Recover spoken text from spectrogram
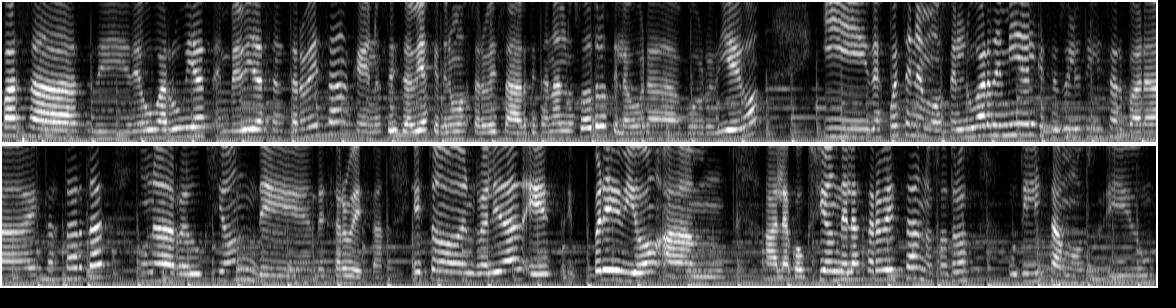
pasas de, de uva rubias embebidas en cerveza, que no sé si sabías que tenemos cerveza artesanal nosotros, elaborada por Diego. Y después tenemos, en lugar de miel, que se suele utilizar para estas tartas, una reducción de, de cerveza. Esto en realidad es previo a, a la cocción de la cerveza. Nosotros utilizamos eh, un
